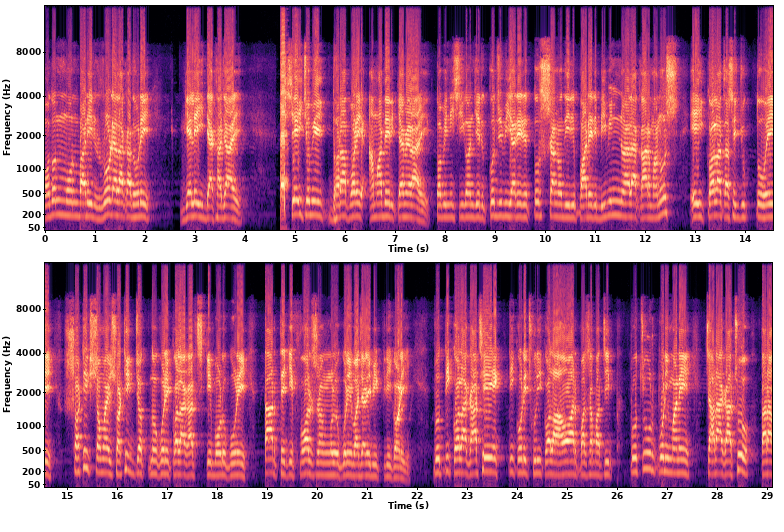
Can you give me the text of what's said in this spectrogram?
মদনমোহন বাড়ির রোড এলাকা ধরে গেলেই দেখা যায়। সেই ছবি ধরা পড়ে আমাদের ক্যামেরায়। তবে নিশিগঞ্জের কোচবিহারের তোরসা নদীর পাড়ের বিভিন্ন এলাকার মানুষ এই কলা চাষে যুক্ত হয়ে সঠিক সময়ে সঠিক যত্ন করে কলা গাছকে বড় করে তার থেকে ফল সংগ্রহ করে বাজারে বিক্রি করে। প্রতি কলা গাছে একটি করে ছুরি কলা হওয়ার পাশাপাশি প্রচুর পরিমাণে চারা গাছও তারা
